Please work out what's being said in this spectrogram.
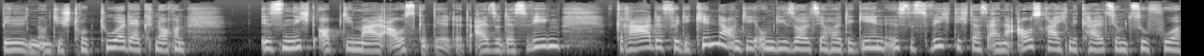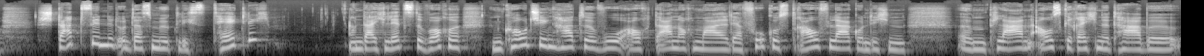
bilden. Und die Struktur der Knochen ist nicht optimal ausgebildet. Also deswegen gerade für die Kinder, und die, um die soll es ja heute gehen, ist es wichtig, dass eine ausreichende Kalziumzufuhr stattfindet und das möglichst täglich. Und da ich letzte Woche ein Coaching hatte, wo auch da nochmal der Fokus drauf lag und ich einen ähm, Plan ausgerechnet habe,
